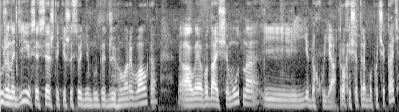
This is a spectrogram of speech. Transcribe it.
Дуже надіявся, все ж таки, що сьогодні буде джигова рибалка, але вода ще мутна і її дохуя. Трохи ще треба почекати.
